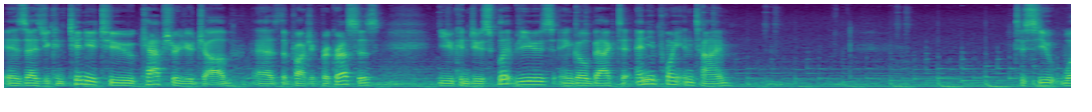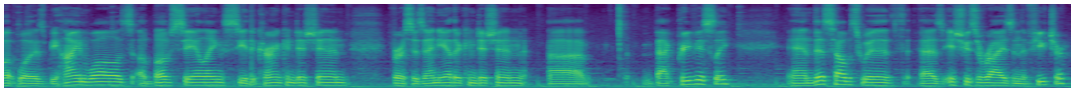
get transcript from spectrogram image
is as you continue to capture your job as the project progresses, you can do split views and go back to any point in time to see what was behind walls, above ceilings, see the current condition versus any other condition uh, back previously. And this helps with as issues arise in the future.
